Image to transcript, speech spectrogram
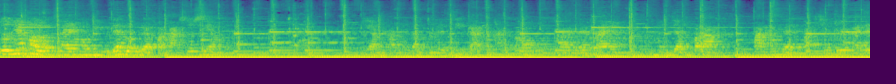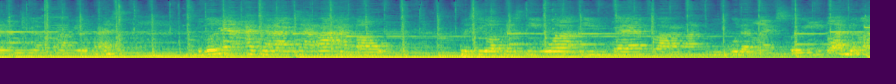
sebetulnya kalau saya mau dibedah beberapa kasus yang yang kami tabulasikan atau data yang menjam pra pas dan pasca pilkada dan juga pilpres, sebetulnya acara-acara atau peristiwa-peristiwa, event, larangan buku dan lain sebagainya itu adalah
